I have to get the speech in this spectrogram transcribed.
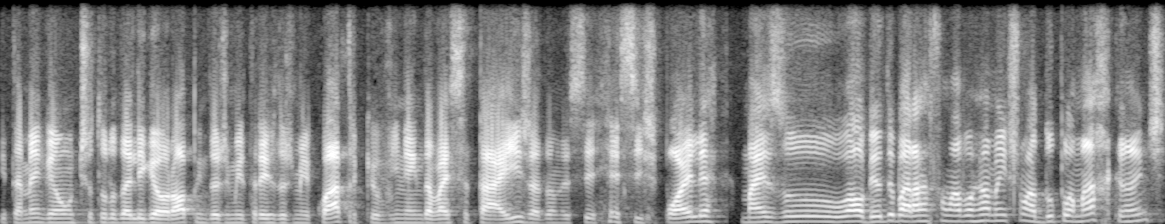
e também ganhou um título da Liga Europa em 2003, 2004, que o Vini ainda vai citar aí, já dando esse, esse spoiler. Mas o Albedo e o Bararra formavam realmente uma dupla marcante.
